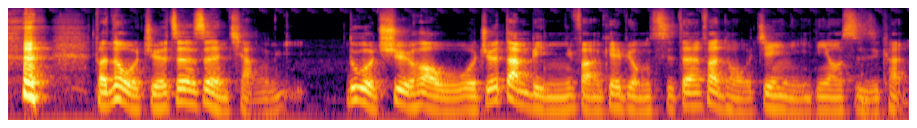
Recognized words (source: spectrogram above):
反正我觉得真的是很强。如果去的话，我我觉得蛋饼你反而可以不用吃，但是饭团我建议你一定要试试看。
